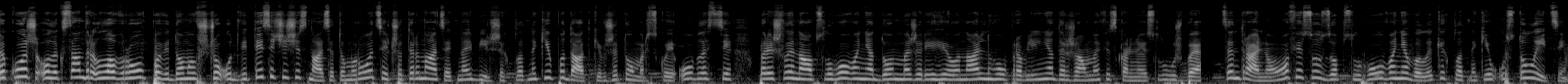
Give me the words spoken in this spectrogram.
Також Олександр Лавров повідомив, що у 2016 році 14 найбільших платників податків Житомирської області перейшли на обслуговування до межрегіонального управління Державної фіскальної служби, центрального офісу з обслуговування великих платників у столиці.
